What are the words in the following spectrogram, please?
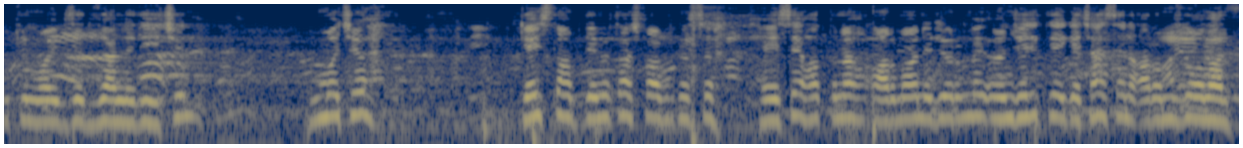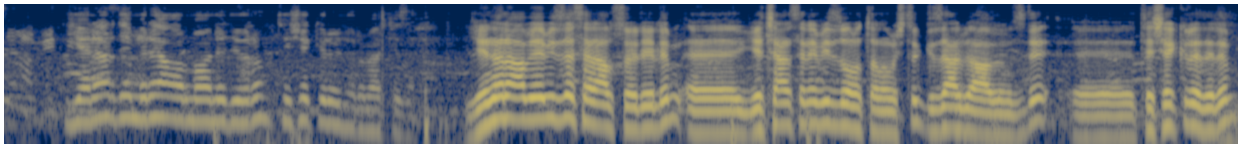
bu turnuvayı bize düzenlediği için. Bu maçı Geystamp Demirtaş Fabrikası HS hattına armağan ediyorum ve öncelikle geçen sene aramızda olan Yener Demir'e armağan ediyorum. Teşekkür ediyorum herkese. Yener abiye biz de selam söyleyelim. E, geçen sene biz de onu tanımıştık. Güzel bir abimizdi. E, teşekkür ederim.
